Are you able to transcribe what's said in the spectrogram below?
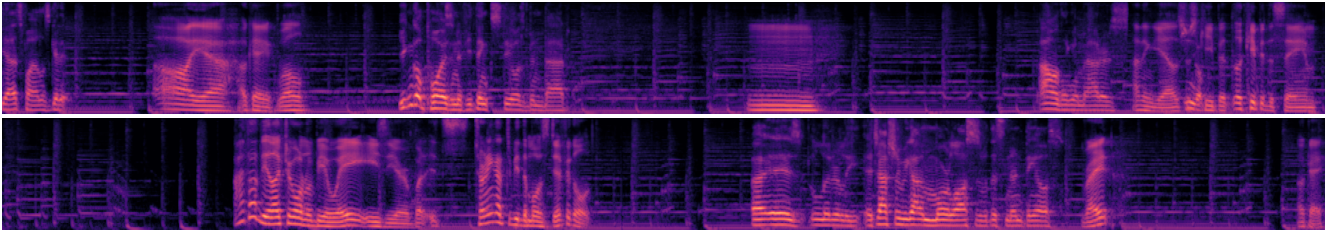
Yeah, that's fine. Let's get it. Oh yeah. Okay. Well. You can go poison if you think steel has been bad. Mm, I don't think it matters. I think yeah. Let's just keep it. Let's keep it the same. I thought the electric one would be way easier, but it's turning out to be the most difficult. Uh, it is literally. It's actually we gotten more losses with this than anything else. Right? Okay.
